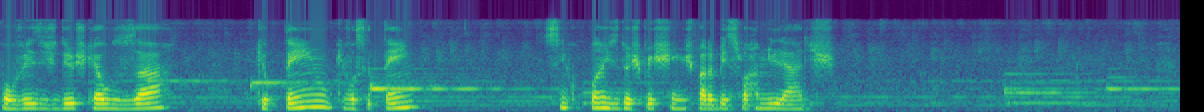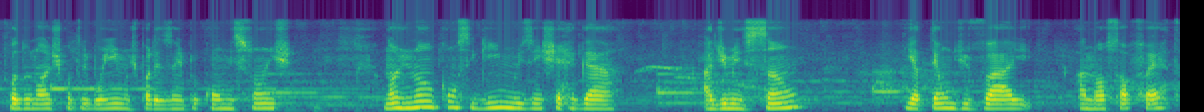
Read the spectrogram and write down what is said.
Por vezes Deus quer usar que eu tenho, que você tem, cinco pães e dois peixinhos para abençoar milhares. Quando nós contribuímos, por exemplo, com missões, nós não conseguimos enxergar a dimensão e até onde vai a nossa oferta.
